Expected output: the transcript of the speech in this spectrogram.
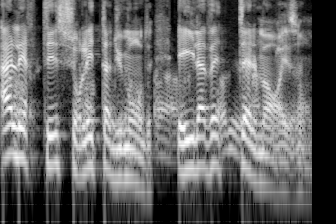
alerter sur l'état du monde, et il avait tellement raison.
